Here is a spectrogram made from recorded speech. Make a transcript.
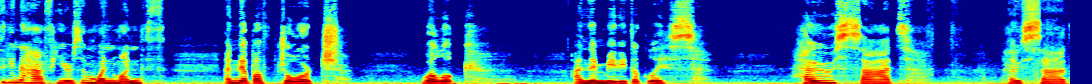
3.5 years and 1 month, and the above George, Willock, and then Mary Douglas. How sad, how sad.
